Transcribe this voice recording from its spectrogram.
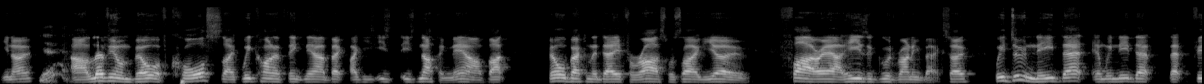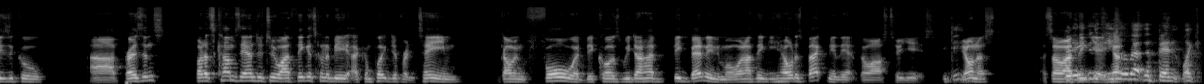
you know. Yeah. Uh, Le'Veon Bell, of course. Like we kind of think now back, like he's, he's nothing now, but Bell back in the day for us was like, yo, far out. He's a good running back. So we do need that, and we need that that physical uh, presence. But it comes down to two. I think it's going to be a complete different team going forward because we don't have Big Ben anymore, and I think he held us back nearly the last two years. To be honest, so but I think yeah, you about the Ben. Like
